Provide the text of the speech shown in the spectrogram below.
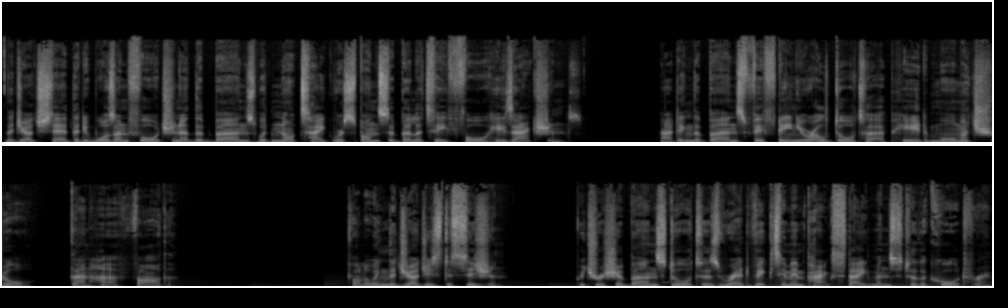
The judge said that it was unfortunate that Burns would not take responsibility for his actions adding that Burns' 15 year old daughter appeared more mature than her father. Following the judge's decision, Patricia Burns' daughters read victim impact statements to the courtroom,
